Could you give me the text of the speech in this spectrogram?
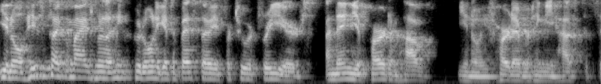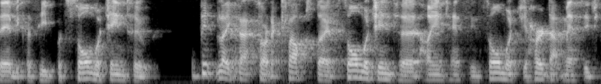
you know, his type of management, I think, could only get the best out of you for two or three years. And then you've heard him have, you know, you've heard everything he has to say because he put so much into a bit like that sort of Klopp style, so much into high intensity, so much you heard that message.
